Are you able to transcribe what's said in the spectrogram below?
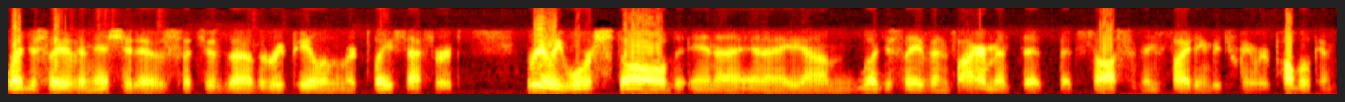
legislative initiatives, such as uh, the repeal and replace effort, really were stalled in a in a um, legislative environment that that saw some infighting between Republicans.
